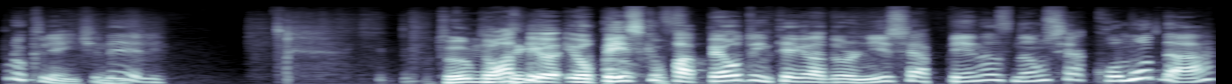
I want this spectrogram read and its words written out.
para o cliente dele. Todo Então, assim, que- eu penso que o papel do integrador nisso é apenas não se acomodar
